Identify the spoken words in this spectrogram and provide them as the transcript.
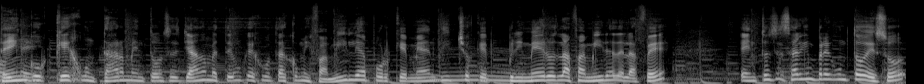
tengo que juntarme, entonces ya no me tengo que juntar con mi familia porque me han dicho que mm. primero es la familia de la fe. Entonces alguien preguntó eso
